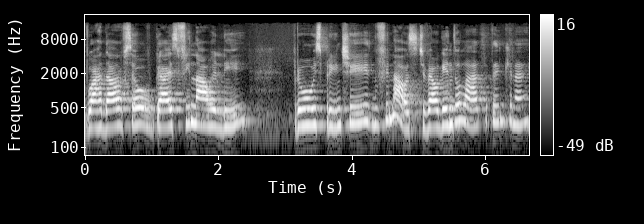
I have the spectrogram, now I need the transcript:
guardar o seu gás final ali para o sprint do final. Se tiver alguém do lado, você tem que, né,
